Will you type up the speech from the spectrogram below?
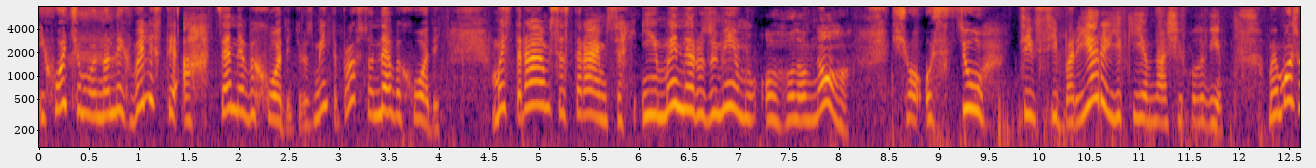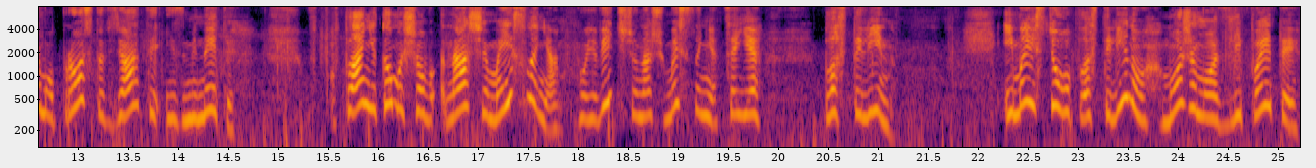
і хочемо на них вилізти, а це не виходить. Розумієте, просто не виходить. Ми стараємося, стараємося, і ми не розуміємо головного, що ось цю ці всі бар'єри, які є в нашій голові, ми можемо просто взяти і змінити. Плані тому, що наше мислення, уявіть, що наше мислення це є пластилін. І ми з цього пластиліну можемо зліпити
